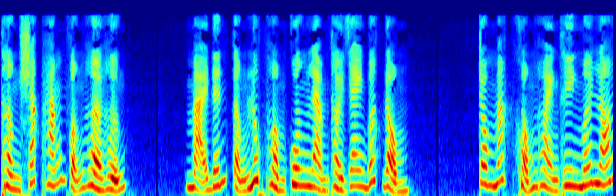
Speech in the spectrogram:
Thần sắc hắn vẫn hờ hững. Mãi đến tận lúc Hồng Quân làm thời gian bất động. Trong mắt Khổng Hoàng Thiên mới lón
